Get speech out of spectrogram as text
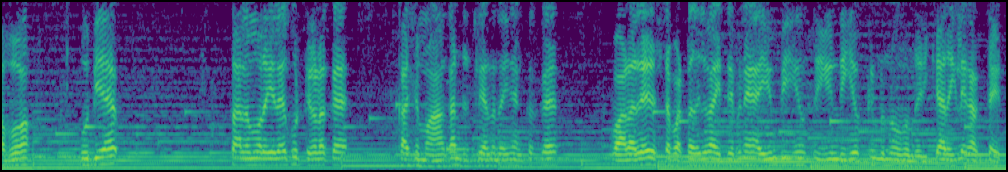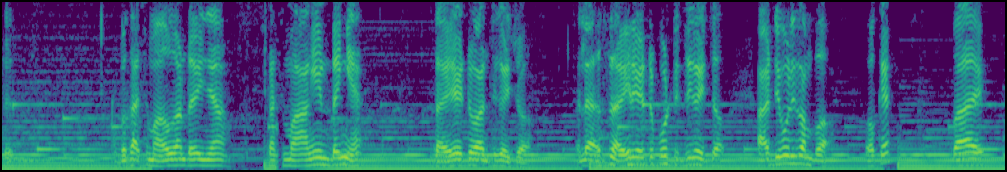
അപ്പോ പുതിയ തലമുറയിലെ കുട്ടികളൊക്കെ കശുമാ കണ്ടിട്ടില്ല ഞങ്ങൾക്കൊക്കെ വളരെ ഇഷ്ടപ്പെട്ടതിൽ വൈറ്റമിൻ എയും ബിയും സിയും ഡിയും ഒക്കെ ഉണ്ടെന്ന് തോന്നുന്നുണ്ട്. എനിക്കറിയില്ല കറക്റ്റായിട്ട് അപ്പൊ കശുമാവ് കണ്ടു കഴിഞ്ഞാൽ കശുമാങ്ങ ഉണ്ടെങ്കിൽ ധൈര്യമായിട്ട് വാങ്ങിച്ച് കഴിച്ചോ. അല്ല ധൈര്യമായിട്ട് പൊട്ടിച്ച് കഴിച്ചോ. അടിപൊളി സംഭവം. ഓക്കെ ബൈ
